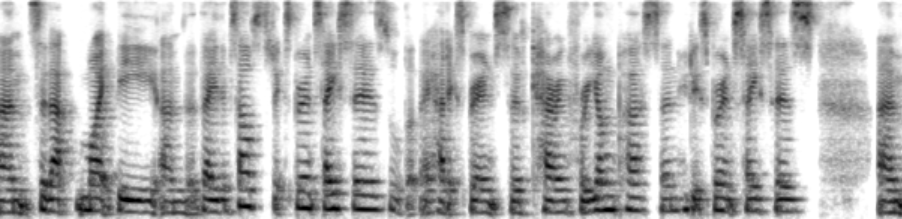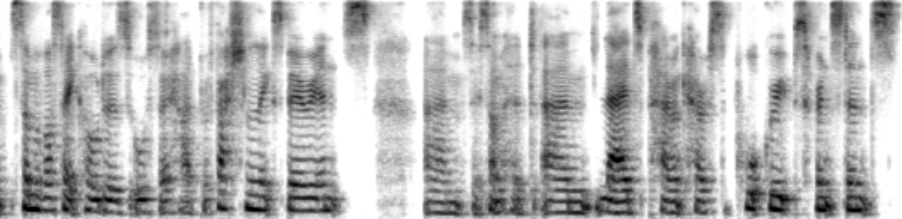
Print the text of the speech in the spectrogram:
Um, so that might be um, that they themselves had experienced ACEs or that they had experience of caring for a young person who'd experienced ACEs. Um, some of our stakeholders also had professional experience. Um, so some had um, led parent care support groups, for instance.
